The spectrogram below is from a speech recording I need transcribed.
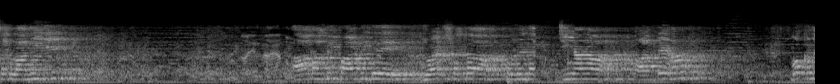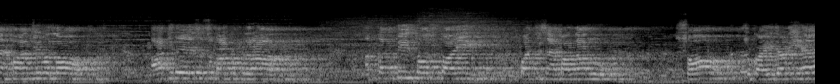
ਸਿੰਘਲਾਨੀ ਜੀ। ਆਮ ਆਦਮੀ ਪਾਰਟੀ ਦੇ ਜੁਆਇੰਟ ਸਕੱਤਰ ਪ੍ਰਵਿੰਦਰ ਜੀਆਂ ਨਾਲ ਆਤੇ ਹਾਂ। ਮੁੱਖ ਮਹਿਮਾਨ ਜੀ ਵੱਲੋਂ ਅੱਜ ਦੇ ਇਸ ਸਮਾਗਮ ਦੌਰਾਨ 3127 ਪੰਜ ਸਾਹਿਬਾਨਾਂ ਨੂੰ ਸਹੁੰ ਚੁਕਾਈ ਜਾਣੀ ਹੈ।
